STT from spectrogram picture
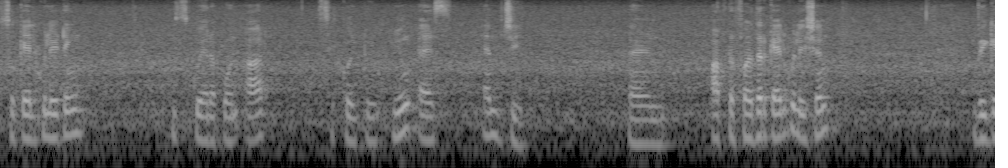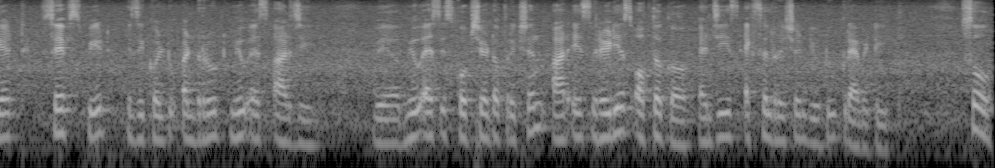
So calculating square upon r is equal to mu s mg and after further calculation we get safe speed is equal to under root mu s rg where mu s is coefficient of friction r is radius of the curve and g is acceleration due to gravity. So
